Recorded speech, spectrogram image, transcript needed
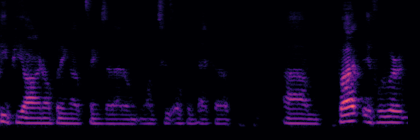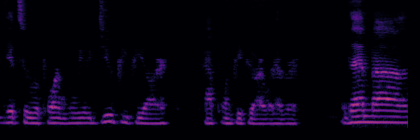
PPR and opening up things that I don't want to open back up. Um, but if we were to get to a point where we do PPR, half point PPR, whatever, then uh,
